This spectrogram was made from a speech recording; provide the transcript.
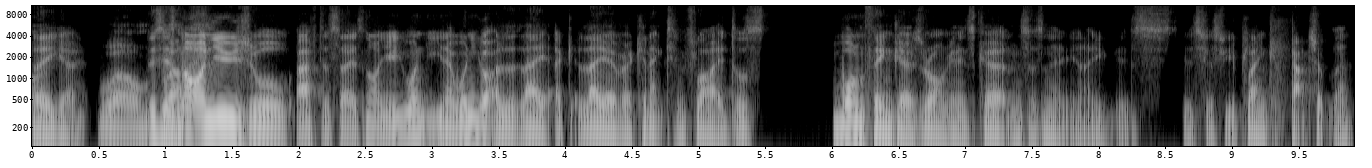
there you go. Well, this well, is not unusual. I have to say, it's not. You want you know when you got a, lay, a layover, a connecting flight, it does one thing goes wrong and it's curtains, isn't it? You know, it's it's just you're playing catch up then.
